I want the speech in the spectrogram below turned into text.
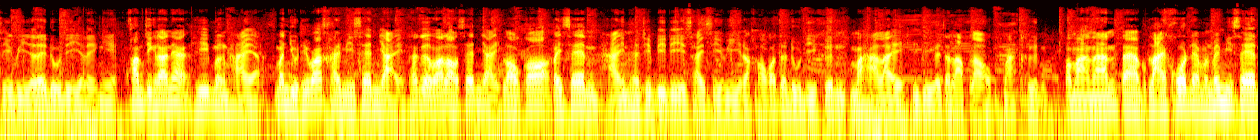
CV จะได้ดูดีอะไรอย่างงี้ ความจริงแล้วเนี่ยที่เมืองไทยอะมันอยู่ที่ว่าใครมีเส้นใหญ่ ถ้าเกิดว่าเราเส้นใหญ่เราก็ไปเส้นหาอินเทอร์นชิพดีๆใส่ CV แล้วเขาก็จะดูดีขึ้นมหาลัยดีๆก็จะรับเรามากขึ้น ประมาณนั้นแต่หลายคนเนี่ยมันไม่มีเส้น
